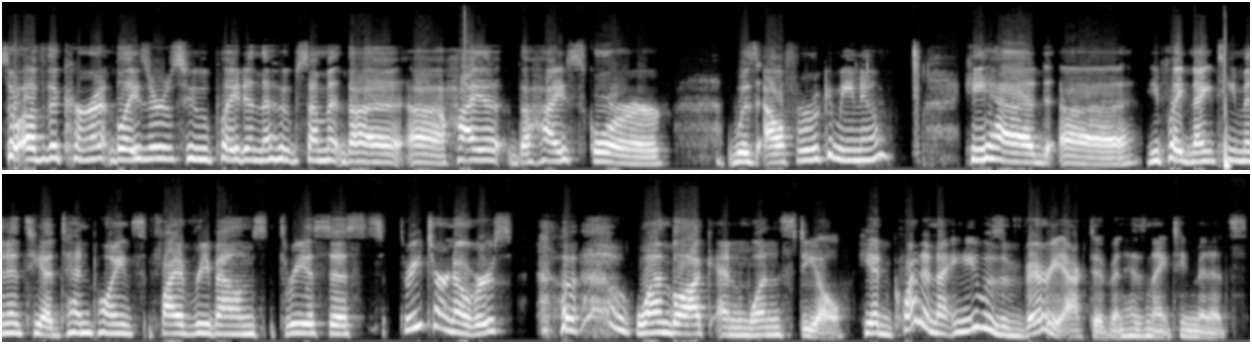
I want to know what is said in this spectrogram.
So, of the current Blazers who played in the Hoop Summit, the uh, high the high scorer was Al Farouq Aminu. He had uh, he played 19 minutes. He had 10 points, five rebounds, three assists, three turnovers, one block, and one steal. He had quite a night. He was very active in his 19 minutes.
